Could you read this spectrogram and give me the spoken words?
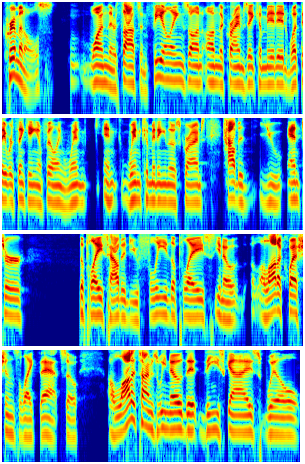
criminals one their thoughts and feelings on on the crimes they committed what they were thinking and feeling when in when committing those crimes. How did you enter the place? How did you flee the place? You know a, a lot of questions like that. So a lot of times we know that these guys will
